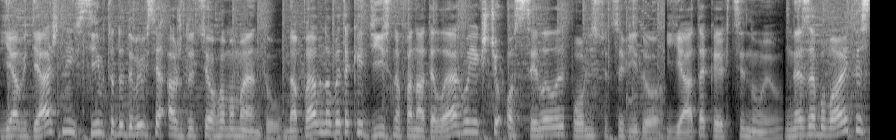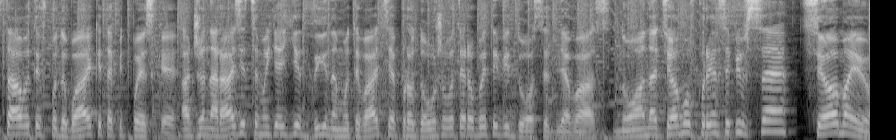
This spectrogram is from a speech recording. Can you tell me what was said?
Я вдячний всім, хто додивився аж до цього моменту. Напевно, ви таки дійсно фанати Лего, якщо осилили повністю це відео. Я таких ціную. Не забувайте ставити вподобайки та підписки, адже наразі це моя єдина мотивація продовжувати робити відоси для вас. Ну а на цьому, в принципі, все. Цьомаю!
